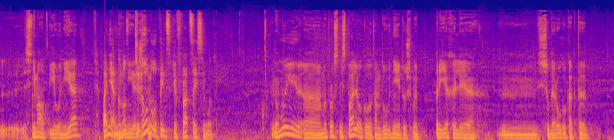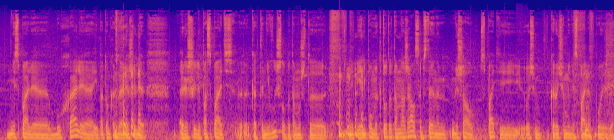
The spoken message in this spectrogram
э, снимал его не я. Понятно, Не- но не тяжело решил. было, в принципе, в процессе вот. Но мы, э, мы просто не спали около там двух дней, потому что мы приехали всю дорогу как-то не спали, бухали, и потом, когда решили, решили поспать, э, как-то не вышло, потому что, я не помню, кто-то там нажрался, постоянно мешал спать, и, в общем, короче, мы не спали в поезде.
